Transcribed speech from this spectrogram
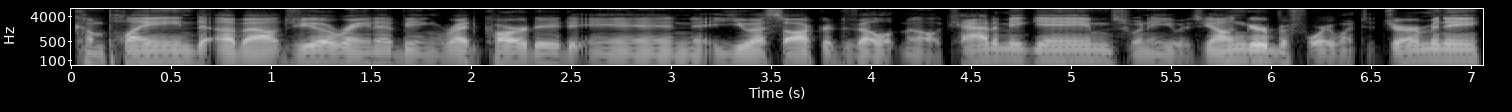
complained about Gio Reyna being red carded in U.S. Soccer Developmental Academy games when he was younger before he went to Germany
